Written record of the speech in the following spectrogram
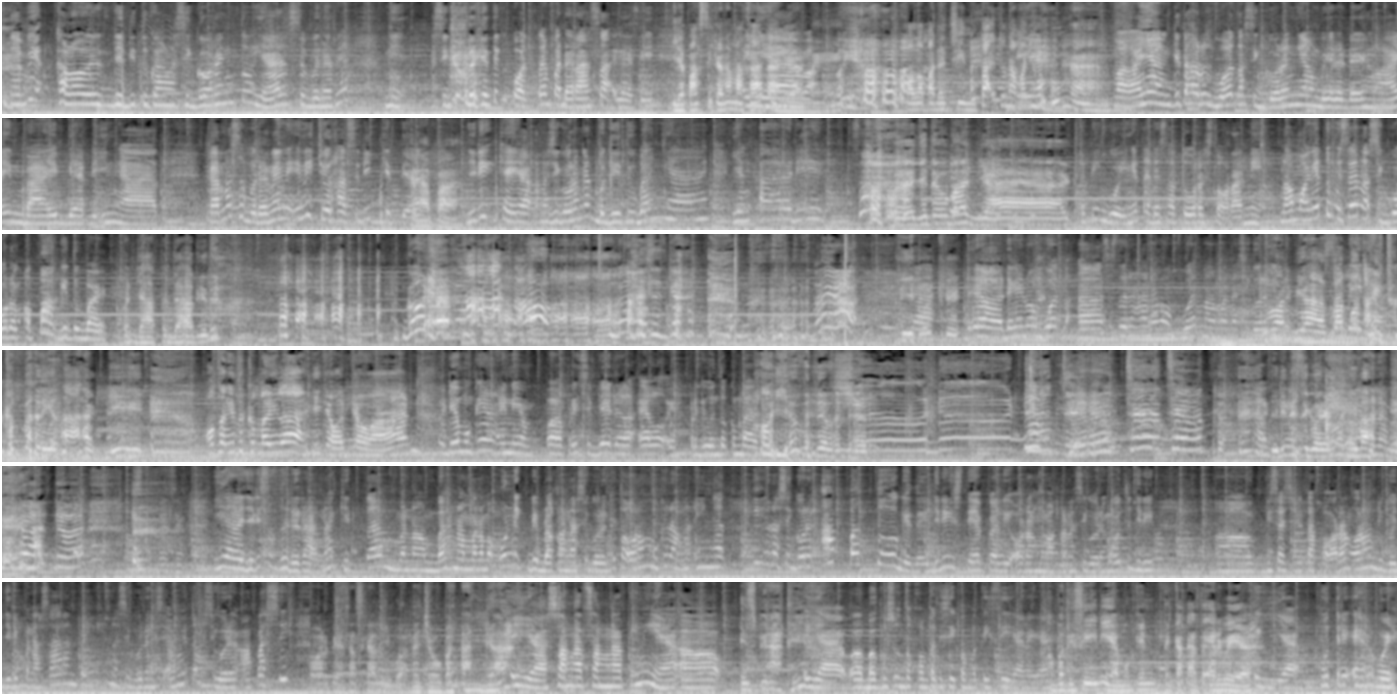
Tapi kalau jadi tukang nasi goreng tuh ya sebenarnya nih nasi goreng itu kekuatan pada rasa gak sih? Ya pasti karena makanan Iya, ya, iya. Kalau pada cinta itu namanya Iya. hubungan. Makanya kita harus buat nasi goreng yang beda dari yang lain, baik biar diingat. Karena sebenarnya ini, ini curhat sedikit ya. Kenapa? Jadi kayak nasi goreng kan begitu banyak yang ada di Begitu banyak. tapi yang gue inget ada satu restoran nih namanya tuh misalnya nasi goreng apa gitu bay Penjahat-penjahat gitu. gue udah nggak tahu gue maksud gue Nah, oke. ya, dengan membuat eh, sesederhana membuat nama nasi goreng Luar biasa, berbeda. motor itu kembali lagi. Motor itu kembali lagi, kawan-kawan. Iya. dia mungkin ini eh, prinsipnya adalah elo ya pergi untuk kembali Oh iya, bener-bener. Shududut. Jadi nasi goreng lo gimana, Mei? Aduh. Iya, jadi sederhana kita menambah nama-nama unik di belakang nasi goreng kita orang mungkin akan ingat, ih nasi goreng apa tuh gitu. Jadi setiap kali orang makan nasi goreng gue tuh jadi uh, bisa cerita ke orang, orang juga jadi penasaran, pengen nasi goreng si Ami itu nasi goreng apa sih? Luar biasa sekali Bu Ana jawaban Anda. Iya, sangat-sangat ini ya, uh, Inspiratif. iya uh, bagus untuk kompetisi-kompetisi kali ya. Kompetisi ini ya, mungkin tingkat RT RW ya. Iya, Putri RW,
